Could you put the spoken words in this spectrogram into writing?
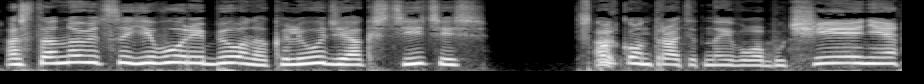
а становится его ребенок. Люди, окститесь. Сколько а... он тратит на его обучение,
